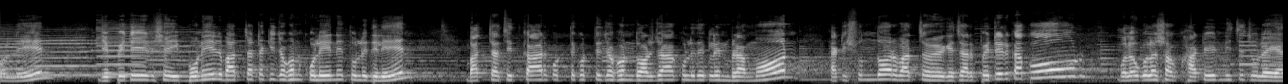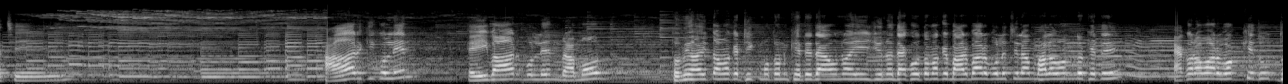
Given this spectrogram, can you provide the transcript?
করলেন যে পেটের সেই বোনের বাচ্চাটাকে যখন কোলে এনে তুলে দিলেন, বাচ্চা চিৎকার করতে করতে যখন দরজা খুলে দেখলেন ব্রাহ্মণ, একটি সুন্দর বাচ্চা হয়ে গেছে আর পেটের কাপড় বলে ওগুলো সব খাটের নিচে চলে গেছে। আর কি করলেন? এইবার বললেন, ব্রাহ্মণ, তুমি হয়তো আমাকে ঠিক মতন খেতে দাও না এই জন্য দেখো তোমাকে বারবার বলেছিলাম ভালো মন্দ খেতে। এখন আমার বক্ষে দুগ্ধ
